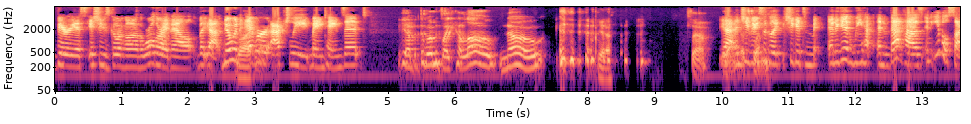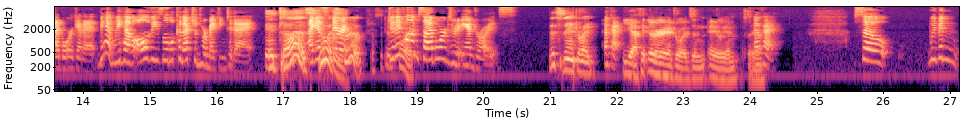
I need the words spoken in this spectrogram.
various issues going on in the world right now. But yeah, no one Right. ever actually maintains it. Yeah, but the woman's like, hello, no. yeah. So. Yeah, and she that's funny. basically she gets and again we ha- and that has an evil cyborg in it. Man, we have all of these little connections we're making today. It does. I guess no, they're- true. That's a good Do they point. call them cyborgs or androids? It's an android. Okay. Yeah, I think they're androids and Alien. So yeah. Okay. So we've been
